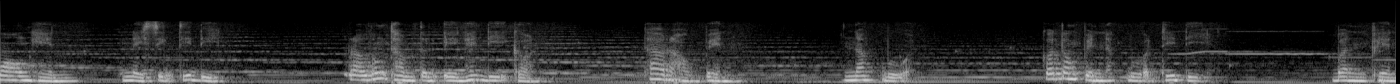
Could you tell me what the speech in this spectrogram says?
มองเห็นในสิ่งที่ดี เราต้องทำตนเองให้ดีก่อน ถ้าเราเป็นนักบวช ก็ต้องเป็นนักบวชที่ดีบรรเพน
